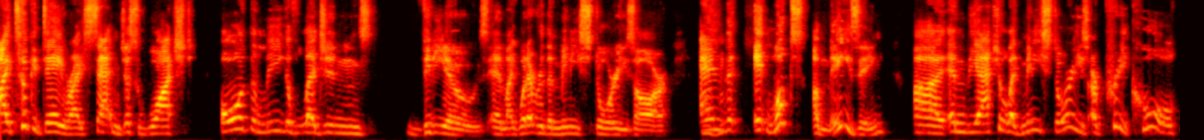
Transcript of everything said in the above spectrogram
i took a day where i sat and just watched all of the league of legends videos and like whatever the mini stories are and the- it looks amazing uh and the actual like mini stories are pretty cool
